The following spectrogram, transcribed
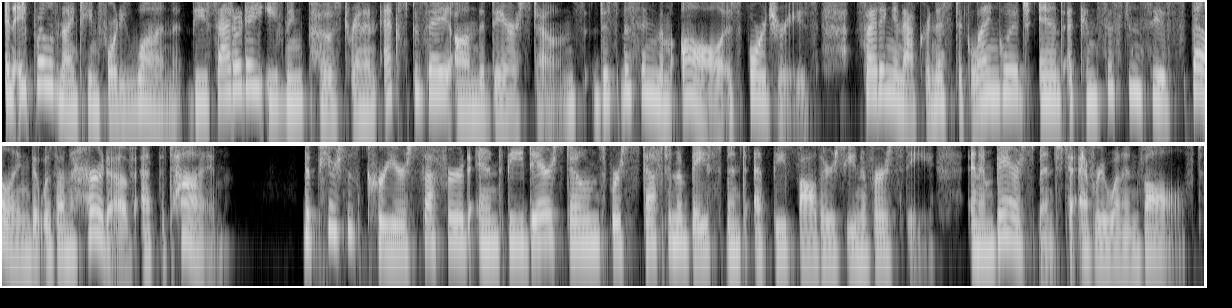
In April of 1941, the Saturday Evening Post ran an expose on the Dare Stones, dismissing them all as forgeries, citing anachronistic language and a consistency of spelling that was unheard of at the time. The Pearce's career suffered, and the Dare Stones were stuffed in a basement at the father's university, an embarrassment to everyone involved.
